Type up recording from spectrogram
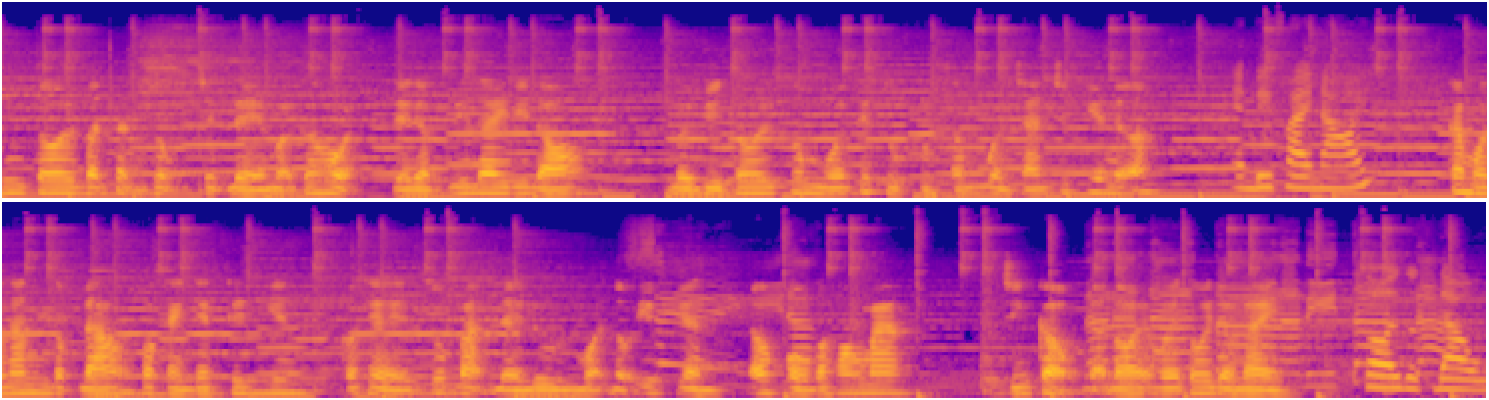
Nhưng tôi vẫn tận dụng triệt để mọi cơ hội Để được đi đây đi đó Bởi vì tôi không muốn tiếp tục cuộc sống buồn chán trước kia nữa. MP5 nói. Các món ăn độc đáo và cảnh đẹp thiên nhiên có thể giúp bạn đẩy lùi mọi nỗi ưu phiền, đau khổ và hoang mang. Chính cậu đã nói với tôi điều này. Tôi gật đầu.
